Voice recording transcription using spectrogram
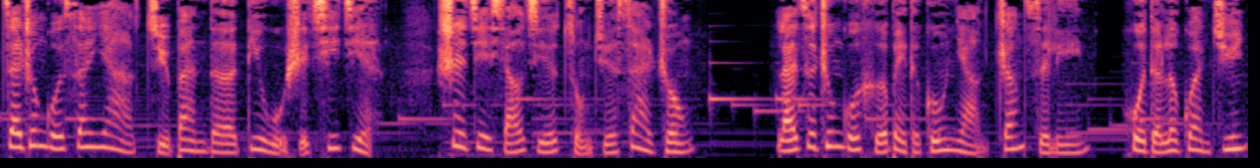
在中国三亚举办的第五十七届世界小姐总决赛中，来自中国河北的姑娘张子琳获得了冠军，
